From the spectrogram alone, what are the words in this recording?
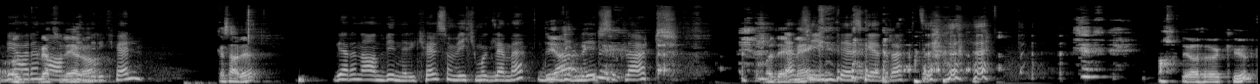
Og vi har en annen vinner i kveld. Hva sa du? Vi har en annen vinner i kveld som vi ikke må glemme. Du Ja, vinner så klart Og det en meg? fin PSG-drakt. Ah, det var så kult.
